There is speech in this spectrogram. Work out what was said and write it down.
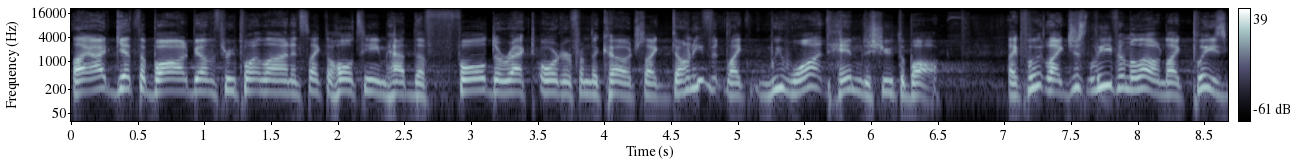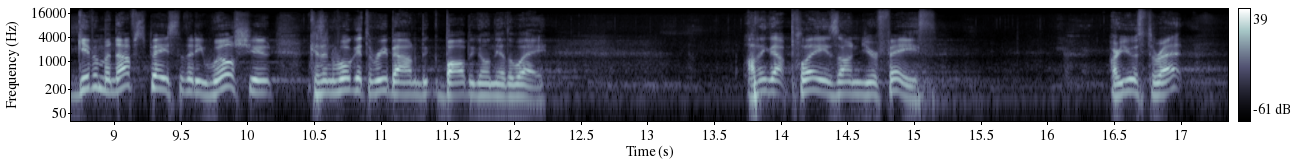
Like I'd get the ball, I'd be on the three point line. It's like the whole team had the full direct order from the coach. Like, don't even like we want him to shoot the ball. Like, please, like just leave him alone. Like, please give him enough space so that he will shoot, because then we'll get the rebound, the ball be going the other way. I think that plays on your faith. Are you a threat?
